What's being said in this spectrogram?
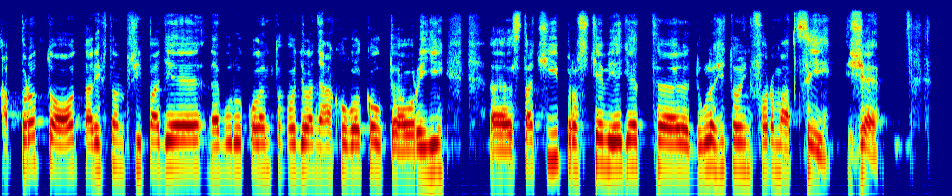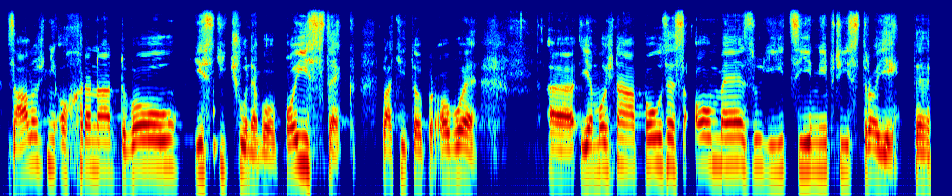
a proto tady v tom případě nebudu kolem toho dělat nějakou velkou teorii. Eh, stačí prostě vědět eh, důležitou informaci, že záložní ochrana dvou jističů nebo pojistek, platí to pro oboje, eh, je možná pouze s omezujícími přístroji. To je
